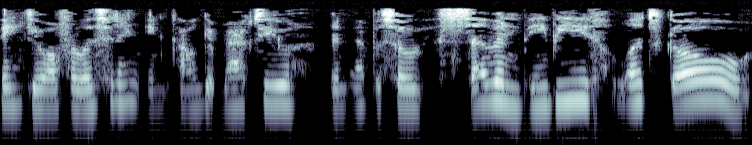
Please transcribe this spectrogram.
Thank you all for listening, and I'll get back to you in episode seven, baby. Let's go.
